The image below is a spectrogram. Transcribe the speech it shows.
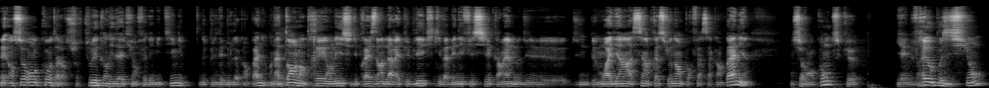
Mais on se rend compte, alors sur tous les candidats qui ont fait des meetings depuis le début de la campagne, on attend l'entrée en lice du président de la République qui va bénéficier quand même de moyens assez impressionnants pour faire sa campagne. On se rend compte qu'il y a une vraie opposition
